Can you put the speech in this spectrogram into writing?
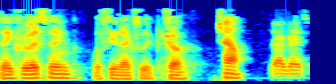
Thank you for listening. We'll see you next week. Ciao. Ciao. Ciao, guys.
